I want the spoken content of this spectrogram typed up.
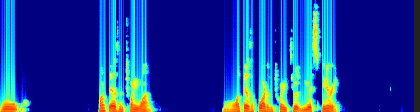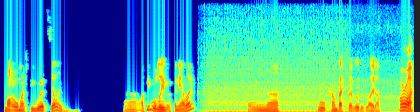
wool 1021. Uh, 1422 at the US Spinnery. Might almost be worth selling. Uh, I think we'll leave it for now though. And uh, we'll come back to that a little bit later. Alright.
